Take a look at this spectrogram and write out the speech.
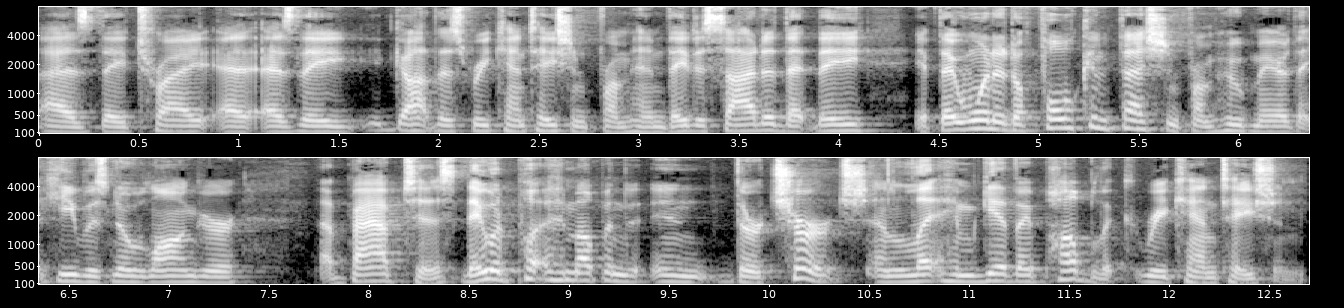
as they try as they got this recantation from him, they decided that they if they wanted a full confession from Hubmaier that he was no longer a Baptist, they would put him up in, in their church and let him give a public recantation.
